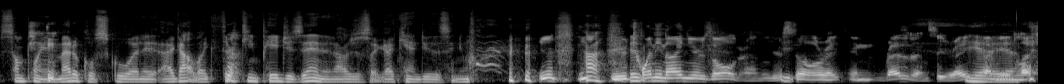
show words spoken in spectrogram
some point in medical school, and it, I got like 13 pages in, and I was just like, I can't do this anymore. you're you're 29 years old, Randy. You're still right in residency, right? Yeah, I mean, yeah. like,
